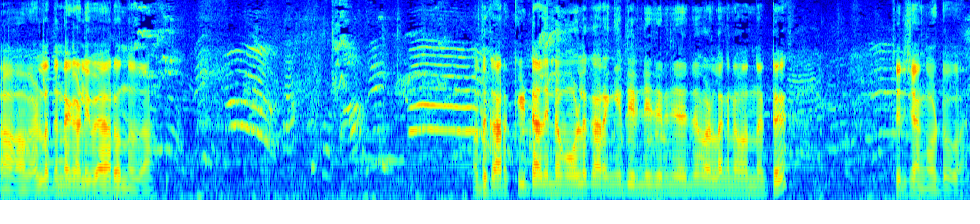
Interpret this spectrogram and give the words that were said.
ആ വെള്ളത്തിന്റെ കളി വേറെ ഒന്നതാ അത് കറക്കിയിട്ട് അതിന്റെ മുകളിൽ കറങ്ങി തിരിഞ്ഞ് തിരിഞ്ഞ് തിരിഞ്ഞ് വെള്ളം ഇങ്ങനെ വന്നിട്ട് തിരിച്ച് അങ്ങോട്ട് പോവാൻ.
